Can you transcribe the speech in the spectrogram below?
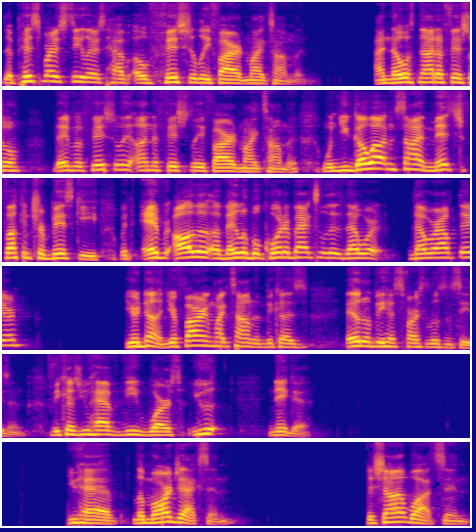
The Pittsburgh Steelers have officially fired Mike Tomlin. I know it's not official. They've officially, unofficially fired Mike Tomlin. When you go out and sign Mitch fucking Trubisky with every all the available quarterbacks that were that were out there, you're done. You're firing Mike Tomlin because it'll be his first losing season. Because you have the worst you nigga. You have Lamar Jackson, Deshaun Watson,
